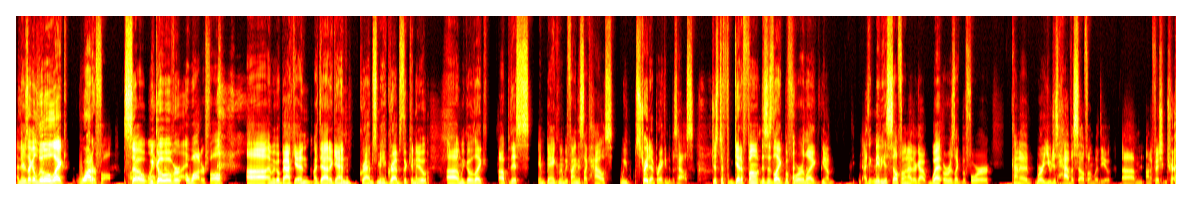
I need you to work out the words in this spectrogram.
and there's like a little like waterfall. So Oh we go over a waterfall, uh, and we go back in. My dad again grabs me, grabs the canoe, uh, and we go like up this embankment. We find this like house. We straight up break into this house just to f- get a phone. This is like before like you know, I think maybe his cell phone either got wet or was like before kind of where you just have a cell phone with you um, on a fishing trip.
